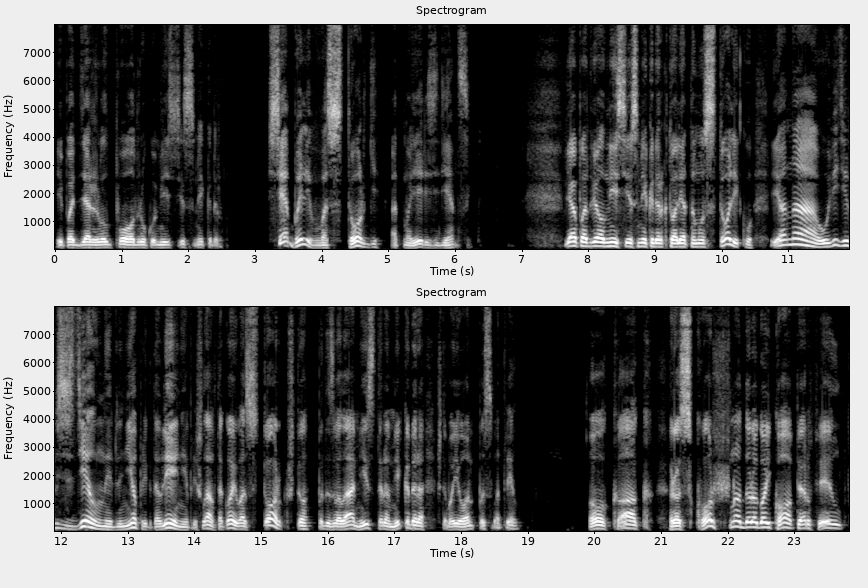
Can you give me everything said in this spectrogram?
и поддерживал под руку миссис Микобер. Все были в восторге от моей резиденции. Я подвел миссис Микобер к туалетному столику, и она, увидев сделанное для нее приготовление, пришла в такой восторг, что подозвала мистера Микобера, чтобы и он посмотрел. — О, как роскошно, дорогой Копперфилд!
